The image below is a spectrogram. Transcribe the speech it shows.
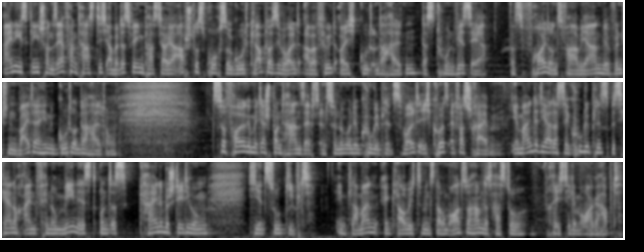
Einiges klingt schon sehr fantastisch, aber deswegen passt ja euer Abschlussspruch so gut. Glaubt, was ihr wollt, aber fühlt euch gut unterhalten. Das tun wir sehr. Das freut uns, Fabian. Wir wünschen weiterhin gute Unterhaltung. Zur Folge mit der spontanen Selbstentzündung und dem Kugelblitz wollte ich kurz etwas schreiben. Ihr meintet ja, dass der Kugelblitz bisher noch ein Phänomen ist und es keine Bestätigung hierzu gibt. In Klammern, äh, glaube ich zumindest noch im Ohr zu haben, das hast du richtig im Ohr gehabt.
